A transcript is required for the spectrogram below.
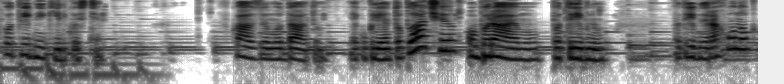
в потрібній кількості. Вказуємо дату, яку клієнт оплачує, обираємо потрібну, потрібний рахунок.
